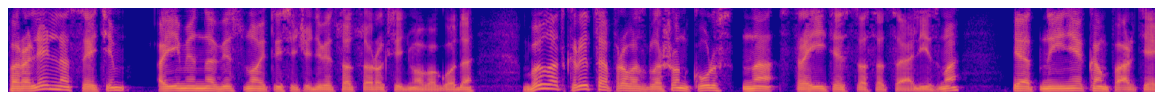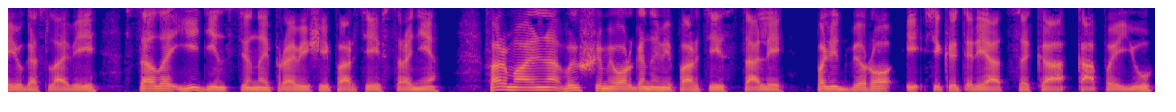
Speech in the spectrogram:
Параллельно с этим, а именно весной 1947 года, был открыто провозглашен курс на строительство социализма, и отныне Компартия Югославии стала единственной правящей партией в стране. Формально высшими органами партии стали Политбюро и секретариат ЦК КПЮ,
